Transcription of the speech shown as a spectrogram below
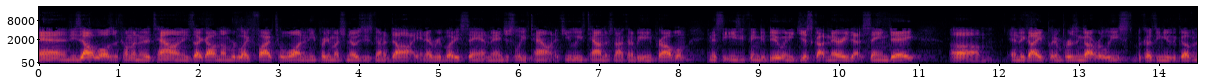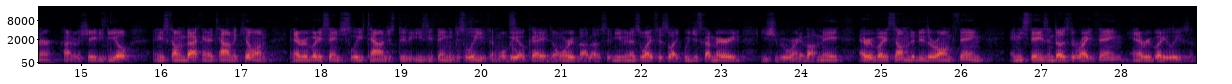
and these outlaws are coming into town, and he's like outnumbered like five to one, and he pretty much knows he's going to die, and everybody's saying, "Man, just leave town. If you leave town, there's not going to be any problem." And it's the easy thing to do. And he just got married that same day, um, and the guy he put in prison got released because he knew the governor, kind of a shady deal, and he's coming back into town to kill him. And everybody's saying, just leave town, just do the easy thing and just leave, and we'll be okay. Don't worry about us. And even his wife is like, we just got married. You should be worrying about me. Everybody's telling him to do the wrong thing, and he stays and does the right thing, and everybody leaves him.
